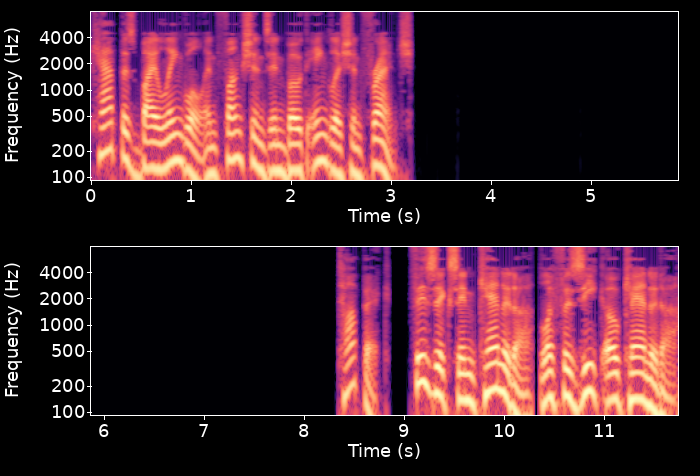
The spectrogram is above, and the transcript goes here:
CAP is bilingual and functions in both English and French. Topic: Physics in Canada, La Physique au Canada.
